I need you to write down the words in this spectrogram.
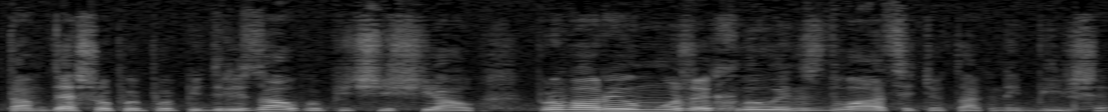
там дещо попідрізав, попідчищав. Проварив, може, хвилин з 20, отак, не більше.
